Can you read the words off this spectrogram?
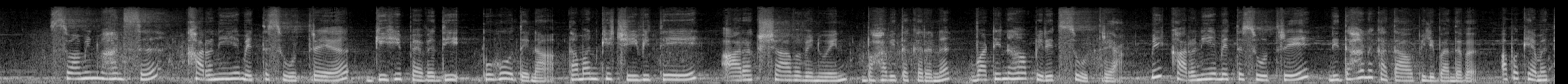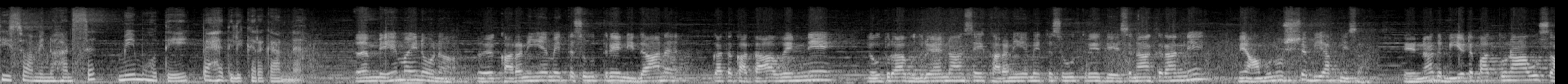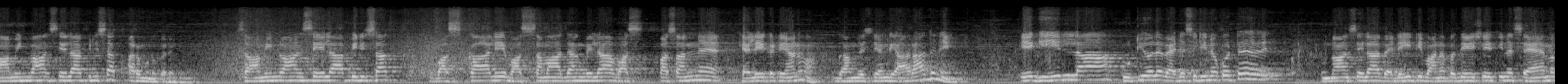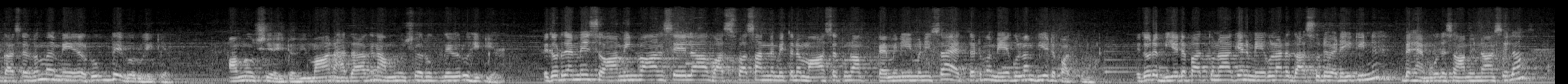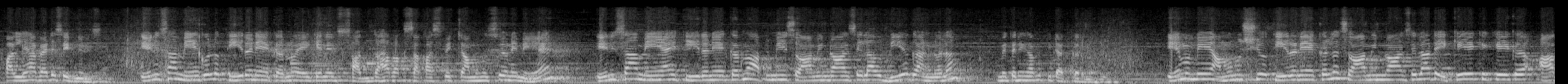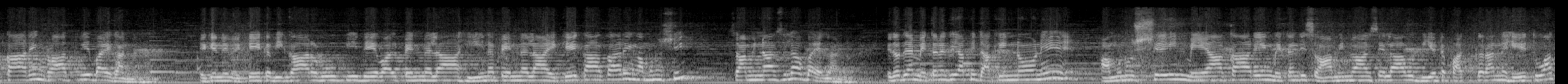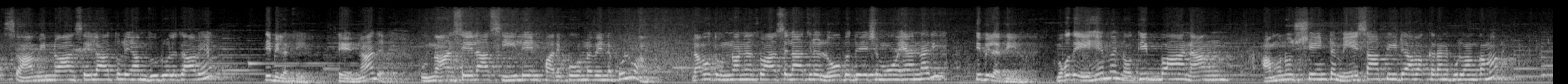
ස්වාමින් වහන්ස කරණීය මෙත්ත සූත්‍රය ගිහි පැවදි බොහෝ දෙනා තමන්ගේ ජීවිතයේ ආරක්ෂාව වෙනුවෙන් භාවිත කරන වටිනා පිරිත් සූත්‍රයක්. මේ කරණීය මෙත්ත සූත්‍රයේ නිධාන කතාව පිළිබඳව අප කැමති ස්වාමින් වහන්ස මේ මොහොතේ පැහැදිලි කරගන්න. මෙහෙමයි නෝනා කරණීය මෙත්ත සූත්‍රයේ නිධාන ගත කතාව වෙන්නේ ලොතුරා බුදුරජන් වහන්සේ කරණීය මෙත්ත සූත්‍රයේ දේශනා කරන්නේ මේ අමනුෂ්‍ය බියක් නිසා. එන්නද බියට පත් වනා වූ සාමීන් වහන්සේලා පිරිසක් අරමුණු කරගෙන. සාමීන් වහන්සේලා පිරිසක් වස්කාලයේ වස් සමාදන් වෙලා වස් පසන්න කැලේකට යනවා ගම්වැසියන්ගේ ආරාධනය. ඒ ගිහිල්ලා කුටියෝල වැඩ සිටිනකොට උන්වහන්සේලා වැඩහිටි වනපදේශය තින සෑම ගසකම මේ රුක්දෙවරු හිටිය. අමනුෂ්‍ය හිට විමාන හදාගෙන අමනුෂ්‍ය රුක්දෙවරු හිටිය. එතොට දැම මේ ස්වාමීන් වහන්සේලා වස් වසන්න මෙතන මාසතුනක් පැමිණීම නිසා ඇත්තටම මේ ගොලම් බියට පත්වුන්ට. එතොට බියට පත් වනා ගැන මේගොලන්ට දස්සුට වැඩහිටින්න බැහැමකොද සාමින්වාසේලා පල්ලෙහා වැඩ සිටින නිසා. ඒ නිසා මේගොල්ල තීරණය කරන ඒකනෙ සද්ධාවක් සකස්වෙච් අමනුස්්‍යය නෙමේ ඒ නිසා මේ අයි තීරණය කරන අපි මේ ස්වාමීන් වහන්සේලාව බිය ගන්නවල මෙතනින් අපි පිටත් කරනද. එම මේ අමනුෂ්‍යයෝ තීරණය කළ ස්වාමීන් වහන්සේලාට එක එක එක ආකාරයෙන් රාත්‍රිය බයගන්න. එකන එක විකාර රූපී දේවල් පෙන්නලා හීන පෙන්නලා එක ආකාරයෙන් අමනුෂ්‍යී ස්වාමින්වහන්සේලා බයගන්න. එතො දැ මෙතනද අපි දකින්න ඕනේ අමනුෂ්‍යයෙන් මේ ආකාරයෙන් මෙතැදි ස්වාමීන් වහන්සේලාව බියට පත් කරන්න හේතුවත් ස්වාමීන් වහන්සේලා තුළ යම් දුරුවලතාවය තිබිලතිේ. තේෙන්නාද උන්වහන්සේලා සීලයෙන් පරිපූර්ණ වෙන්න පුළුවන්. නමුත් උන්වන්න වාසලා තුළ ලෝබදේශ මෝහයන් හරි තිබිලතින. මොකද එහෙම නොතිබ්බා නං අමනුෂ්‍යයෙන්ට මේසා පීඩාවක් කරන්න පුළුවන්කම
